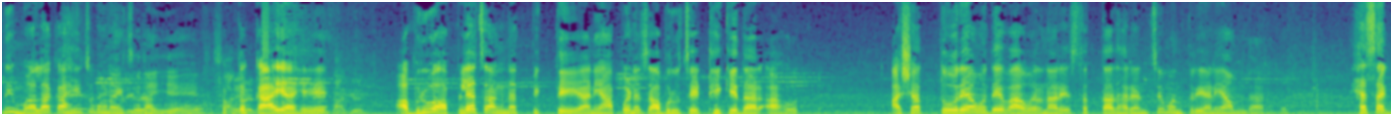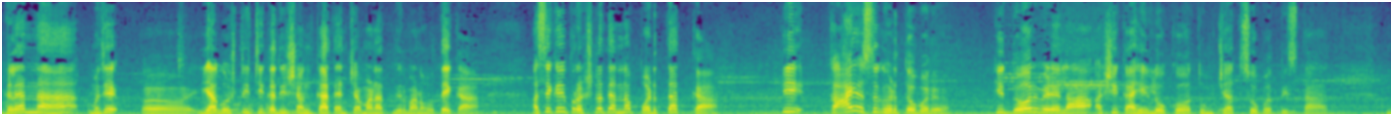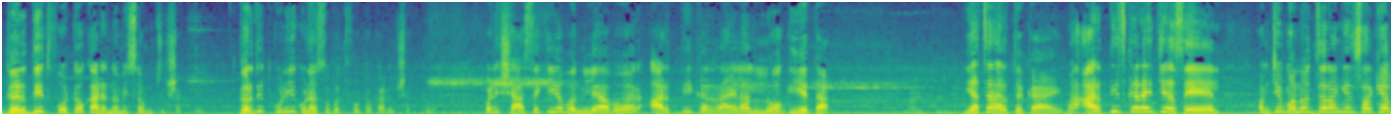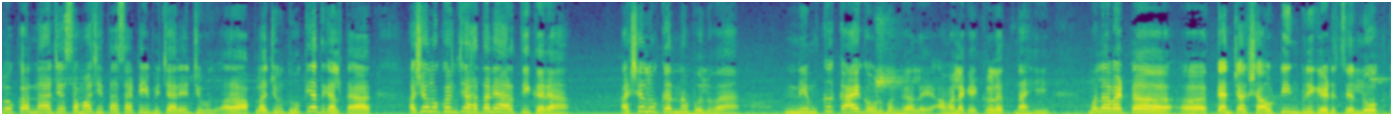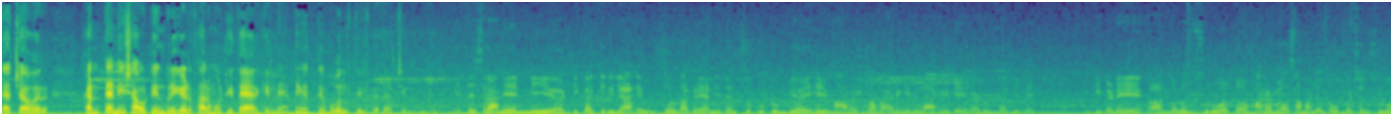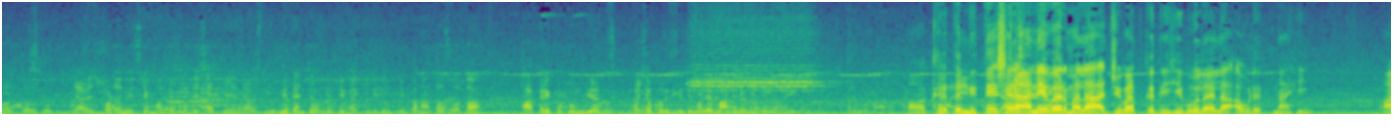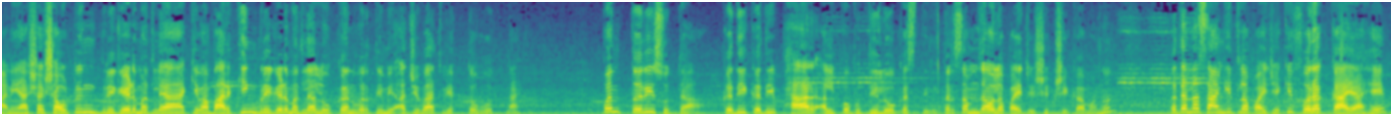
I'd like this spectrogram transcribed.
नाही मला काहीच म्हणायचं नाहीये. फक्त काय आहे आब्रू आपल्याच अंगणात पिकते आणि आपणच आब्रूचे ठेकेदार आहोत. अशा तोऱ्यामध्ये वावरणारे सत्ताधाऱ्यांचे मंत्री आणि आमदार. ह्या सगळ्यांना म्हणजे या गोष्टीची कधी शंका त्यांच्या मनात निर्माण होते का? असे काही प्रश्न त्यांना पडतात का? की काय असं घडतं बरं? की दरवेळेला अशी काही लोक तुमच्याच सोबत दिसतात. गर्दीत फोटो काढणं मी समजू शकते. गर्दीत कुणी कुणासोबत फोटो काढू शकतो. पण शासकीय बंगल्यावर आरती करायला लोक येतात. याचा अर्थ काय? मग आरतीच करायची असेल. आमचे मनोज जरांगेसारख्या लोकांना जे समाजहितासाठी बिचारे जीव आपला जीव धोक्यात घालतात अशा लोकांच्या हाताने आरती करा. अशा लोकांना बोलवा. नेमकं काय गौड बंगाल आहे? आम्हाला काही कळत नाही. मला वाटतं त्यांच्या शाउटिंग ब्रिगेडचे लोक त्याच्यावर कारण त्यांनी शाउटिंग ब्रिगेड फार मोठी तयार केली आहे ते ते बोलतील कदाचित. नितेश राणे यांनी टीका केलेली आहे. उद्धव ठाकरे आणि त्यांचं कुटुंबीय हे महाराष्ट्राबाहेर गेलेलं आहे डेहराडूनला गेले एकीकडे आंदोलन सुरू होतं मराठा समाजाचं उपोषण सुरू होतं. त्यावेळेस फडणवीस हे मध्य प्रदेशात गेले त्यावेळेस तुम्ही त्यांच्यावरती टीका केलेली होती. पण आता स्वतः ठाकरे कुटुंबीयच अशा परिस्थितीमध्ये बाहेर गेलेलं आहे खरं तर नितेश राणेवर मला अजिबात कधीही बोलायला आवडत नाही. आणि अशा शाउटिंग ब्रिगेडमधल्या किंवा बार्किंग ब्रिगेडमधल्या लोकांवरती मी अजिबात व्यक्त होत नाही. पण तरीसुद्धा कधी कधी फार अल्पबुद्धी लोक असतील तर समजावलं पाहिजे शिक्षिका म्हणून. तर त्यांना सांगितलं पाहिजे की फरक काय आहे?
